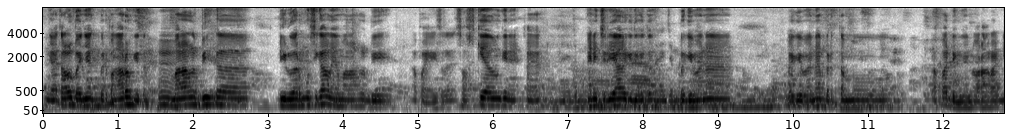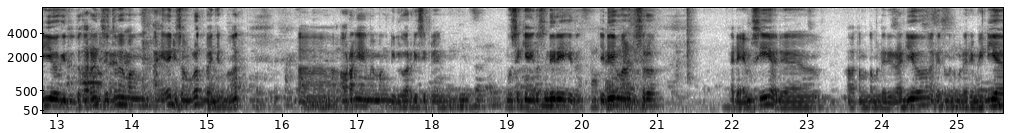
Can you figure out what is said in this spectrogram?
nggak terlalu banyak berpengaruh gitu. Malah lebih ke di luar musikalnya malah lebih apa ya istilahnya soft skill mungkin ya kayak manajerial gitu gitu bagaimana bagaimana bertemu apa dengan orang radio gitu tuh. Karena di situ memang akhirnya di SoundCloud banyak banget uh, orang yang memang di luar disiplin musiknya itu sendiri gitu. Jadi malah justru ada MC ada uh, teman-teman dari radio ada teman-teman dari media.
